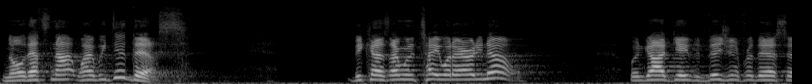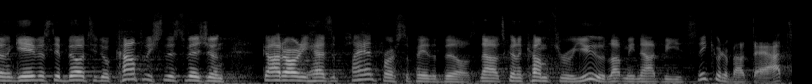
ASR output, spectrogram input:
No, that's not why we did this. Because I'm going to tell you what I already know. When God gave the vision for this and gave us the ability to accomplish this vision, God already has a plan for us to pay the bills. Now, it's going to come through you. Let me not be secret about that.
